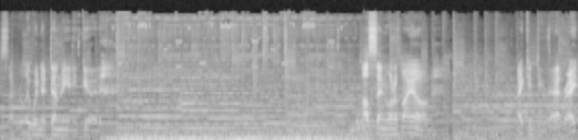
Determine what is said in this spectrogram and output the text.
So that really wouldn't have done me any good. I'll send one of my own. I can do that, right?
